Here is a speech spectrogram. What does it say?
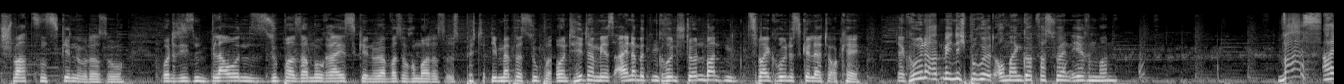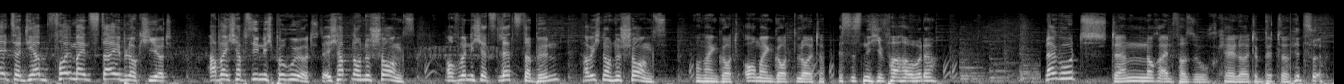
schwarzen Skin oder so. Oder diesen blauen Super Samurai Skin oder was auch immer das ist. Bitte. Die Map ist super. Und hinter mir ist einer mit einem grünen Stirnband und zwei grüne Skelette. Okay. Der Grüne hat mich nicht berührt. Oh mein Gott, was für ein Ehrenmann. Was? Alter, die haben voll meinen Style blockiert. Aber ich habe sie nicht berührt. Ich habe noch eine Chance. Auch wenn ich jetzt letzter bin, habe ich noch eine Chance. Oh mein Gott, oh mein Gott, Leute. Es ist nicht wahr, oder? Na gut, dann noch ein Versuch. Okay, Leute, bitte, bitte.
